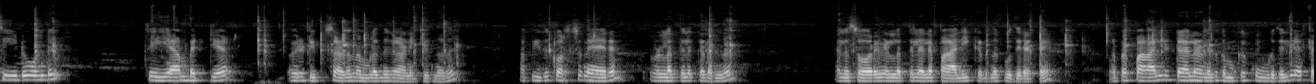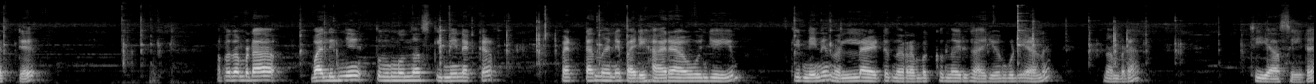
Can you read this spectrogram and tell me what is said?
സീഡ് കൊണ്ട് ചെയ്യാൻ പറ്റിയ ഒരു ടിപ്സാണ് നമ്മളിന്ന് കാണിക്കുന്നത്. അപ്പോൾ ഇത് കുറച്ച് നേരം വെള്ളത്തിൽ കിടന്ന് അല്ല സോറി വെള്ളത്തിൽ അല്ല പാലിൽ കിടന്ന് കുതിരട്ടെ. അപ്പോൾ പാലിട്ടാലാണ് ഇത് നമുക്ക് കൂടുതൽ എഫക്റ്റ് അപ്പോൾ നമ്മുടെ വലിഞ്ഞ് തൂങ്ങുന്ന സ്കിന്നിനൊക്കെ പെട്ടെന്ന് തന്നെ പരിഹാരമാവുകയും ചെയ്യും. സ്കിന്നിന് നല്ലതായിട്ട് നിറം വെക്കുന്ന ഒരു കാര്യവും കൂടിയാണ് നമ്മുടെ ചിയാസീഡ്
